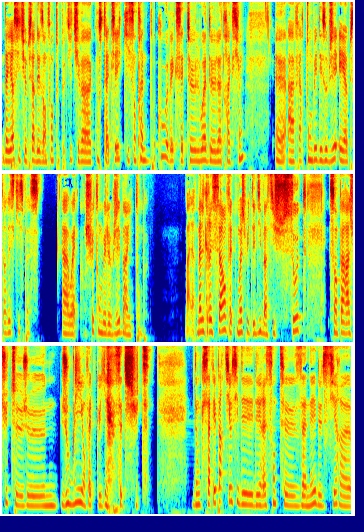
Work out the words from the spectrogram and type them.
D'ailleurs, si tu observes des enfants tout petits, tu vas constater qu'ils s'entraînent beaucoup avec cette loi de l'attraction euh, à faire tomber des objets et à observer ce qui se passe. Ah ouais, quand je fais tomber l'objet, ben il tombe. Malgré ça, en fait, moi, je m'étais dit, bah, si je saute sans parachute, je, j'oublie, en fait, qu'il y a cette chute. Donc, ça fait partie aussi des, récentes années de se dire, euh,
